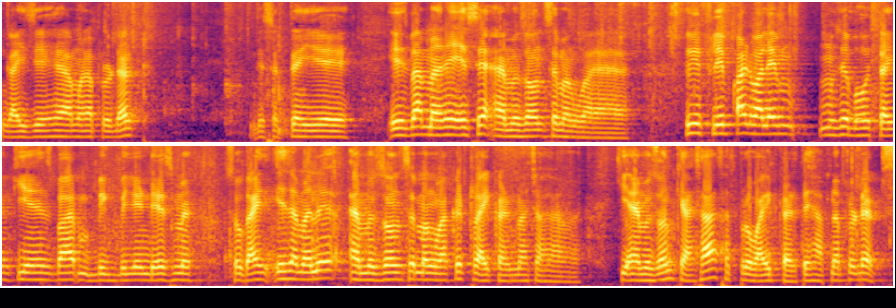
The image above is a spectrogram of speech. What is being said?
गाइस ये है हमारा प्रोडक्ट देख सकते हैं ये। इस बार मैंने इसे अमेज़ोन से मंगवाया है। क्योंकि तो फ्लिपकार्ट वाले मुझे बहुत तंग किए हैं इस बार बिग बिलियन डेज़ में। सो गाइज़ इस मैंने अमेज़ोन से मंगवा कर ट्राई करना चाह रहा हूँ कि अमेज़ोन कैसा सब प्रोवाइड करते हैं अपना प्रोडक्ट्स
